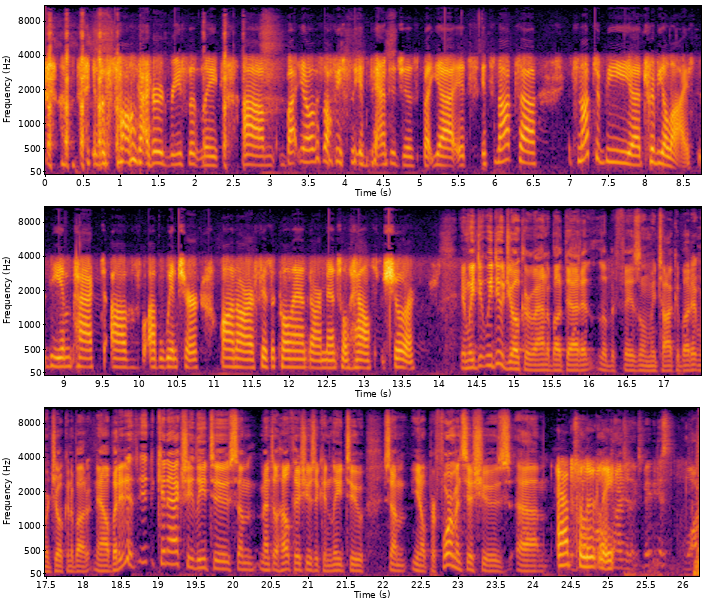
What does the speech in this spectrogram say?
is a song I heard recently. Um, but, you know, there's obviously advantages. But yeah, it's, it's not. Uh, it's not to be uh, trivialized the impact of, of winter on our physical and our mental health for sure. And we do we do joke around about that a little bit, Faisal, and we talk about it, and we're joking about it now. But it it can actually lead to some mental health issues. It can lead to some you know performance issues. Um, Absolutely. Maybe just walk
